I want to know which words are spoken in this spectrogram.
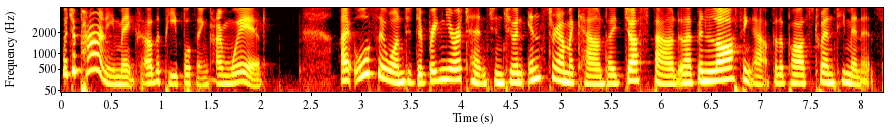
which apparently makes other people think I'm weird. I also wanted to bring your attention to an Instagram account I just found and I've been laughing at for the past 20 minutes.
